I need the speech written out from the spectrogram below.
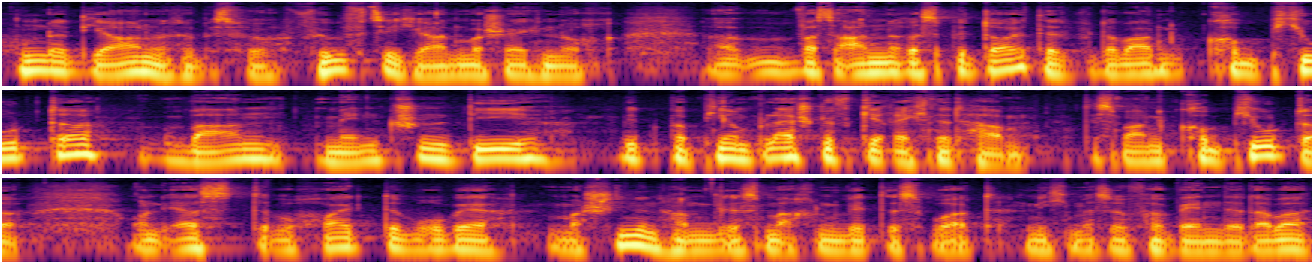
100 Jahren, also bis vor 50 Jahren wahrscheinlich noch, äh, was anderes bedeutet. Da waren Computer, waren Menschen, die mit Papier und Bleistift gerechnet haben. Das waren Computer. Und erst heute, wo wir Haben, die das machen, wird das Wort nicht mehr so verwendet. Aber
